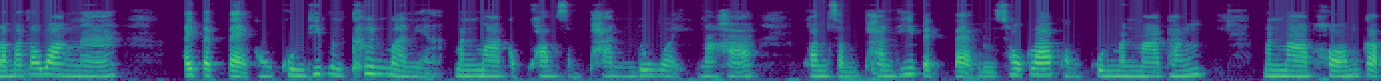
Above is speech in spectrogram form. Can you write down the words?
ระมัดระวังนะ ไอ้แปลกๆของคุณที่มันขึ้นมาเนี่ย มันมากับความสัมพันธ์ด้วยนะคะ ความสัมพันธ์ที่แปลกๆหรือโชคลาภของคุณมันมาทั้งมันมาพร้อมกับ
